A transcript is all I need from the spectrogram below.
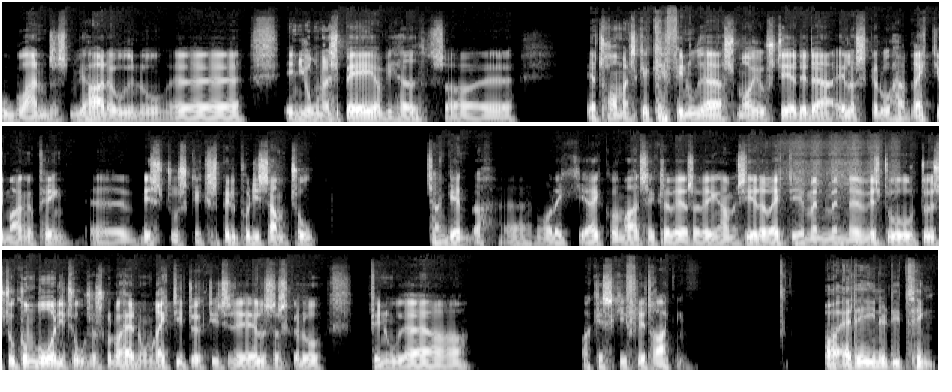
Hugo Andersen, vi har derude nu, øh, end Jonas Bager, vi havde. Så øh, jeg tror, man skal kan finde ud af at småjustere det der, ellers skal du have rigtig mange penge, øh, hvis du skal spille på de samme to tangenter. Uh, nu er det ikke, jeg er ikke gået meget til klaver, så jeg ved ikke, om man siger det rigtigt, men, men uh, hvis, du, du, hvis du kun bruger de to, så skal du have nogle rigtig dygtige til det, ellers så skal du finde ud af at, at kan skifte lidt retning. Og er det en af de ting,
